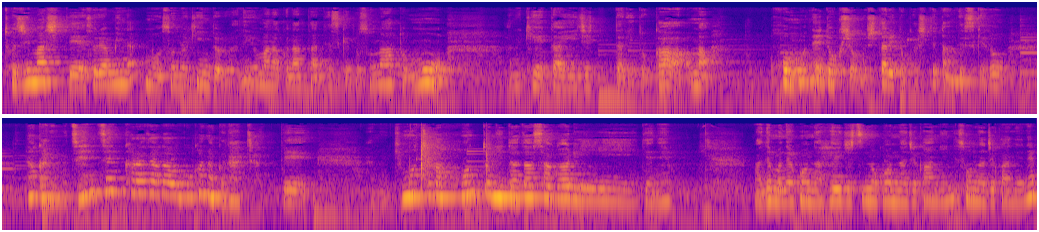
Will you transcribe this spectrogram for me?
閉じましてそれはみんなもうその Kindle はね読まなくなったんですけどその後もあの携帯いじったりとか、まあ、本もね読書もしたりとかしてたんですけどなんかねもう全然体が動かなくなっちゃってあの気持ちが本当にだだ下がりでね、まあ、でもねこんな平日のこんな時間にねそんな時間でね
